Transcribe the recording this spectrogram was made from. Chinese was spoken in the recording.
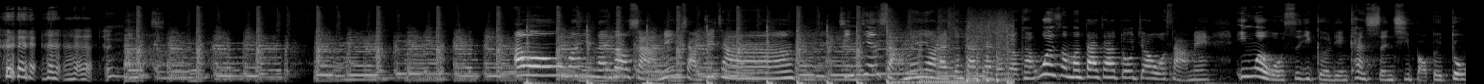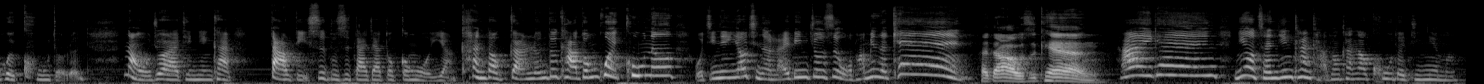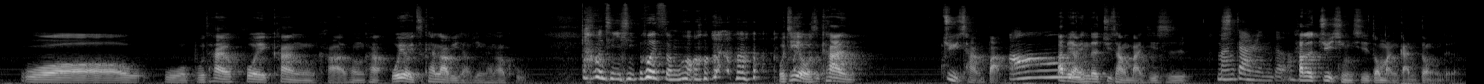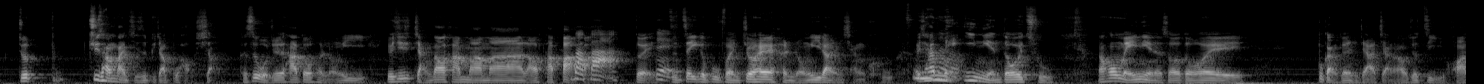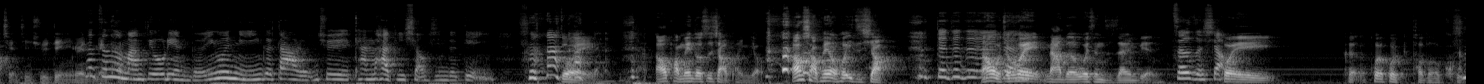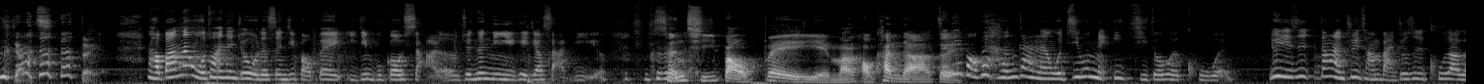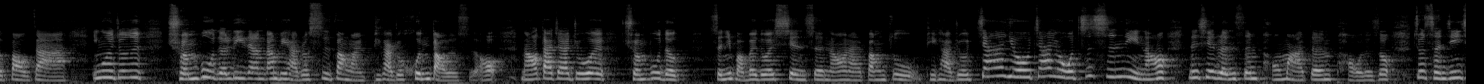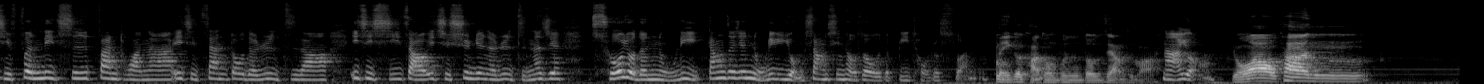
Hello，欢迎来到傻妹小剧场。今天傻妹要来跟大家聊聊看，为什么大家都叫我傻妹？因为我是一个连看神奇宝贝都会哭的人。那我就来听听看，到底是不是大家都跟我一样，看到感人的卡通会哭呢？我今天邀请的来宾就是我旁边的 Ken。嗨，大家好，我是 Ken。嗨，Ken，你有曾经看卡通看到哭的经验吗？我我不太会看卡通，看我有一次看蜡笔小新看到哭。到底为什么？我记得我是看剧场版，哦，蜡笔小新的剧场版其实蛮感人的。它的剧情其实都蛮感动的，就剧场版其实比较不好笑，可是我觉得它都很容易，尤其是讲到他妈妈，然后他爸爸爸对，对这这一个部分就会很容易让人想哭，而且它每一年都会出，然后每一年的时候都会不敢跟人家讲，然后就自己花钱进去电影院那。真的蛮丢脸的，因为你一个大人去看蜡笔小新的电影，对，然后旁边都是小朋友，然后小朋友会一直笑，对对对对然后我就对会拿着卫生纸在那边，遮着笑。会可会会偷偷哭这样子。对，好吧，那我突然间觉得我的神奇宝贝已经不够傻了，我觉得你也可以叫傻弟了。神奇宝贝也蛮好看的啊。对，神奇宝贝很感人，我几乎每一集都会哭哎。尤其是当然剧场版就是哭到一个爆炸啊，因为就是全部的力量当皮卡丘释放完，皮卡丘昏倒的时候，然后大家就会全部的神奇宝贝都会现身，然后来帮助皮卡丘加油加油，我支持你。然后那些人生跑马灯跑的时候，就曾经一起奋力吃饭团啊，一起战斗的日子啊，一起洗澡、一起训练的日子，那些所有的努力，当这些努力涌上心头的时候，我的鼻头就酸了。每一个卡通不是都是这样子吗？哪有？有啊，我看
